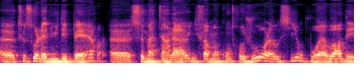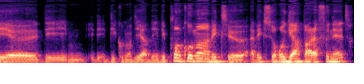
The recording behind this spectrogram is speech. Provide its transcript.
euh, que ce soit la nuit des pères, euh, ce matin-là, une femme en contre-jour, là aussi, on pourrait avoir des, euh, points communs avec, avec ce regard par la fenêtre.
